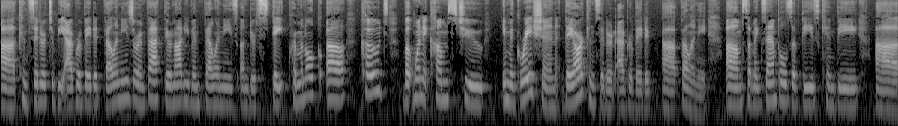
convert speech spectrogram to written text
uh, consider to be aggravated felonies, or in fact, they're not even felonies under state criminal uh, codes. But when it comes to immigration, they are considered aggravated uh, felony. Um, some examples of these can be uh,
